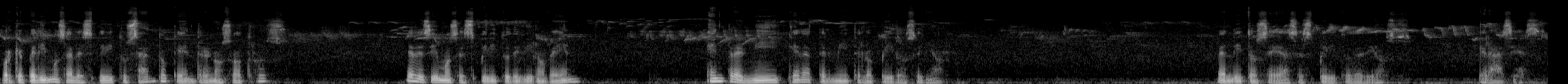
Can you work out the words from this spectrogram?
porque pedimos al Espíritu Santo que entre nosotros. Le decimos, Espíritu Divino, ven, entra en mí, quédate en mí, te lo pido, Señor. Bendito seas, Espíritu de Dios. Gracias.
